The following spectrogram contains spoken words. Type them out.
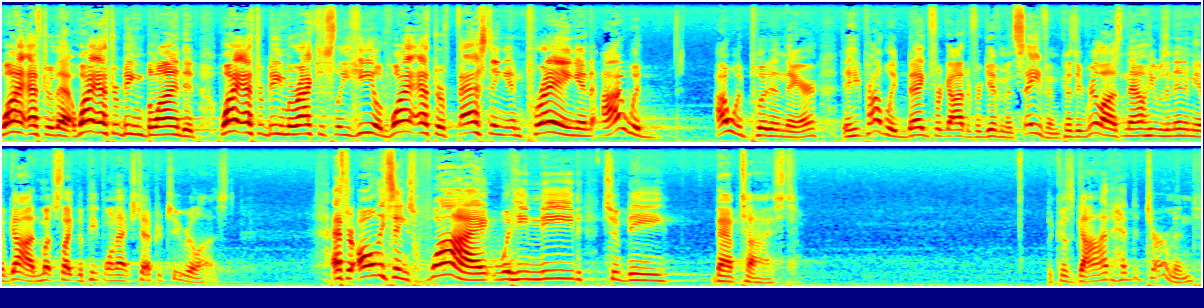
Why after that? Why after being blinded? Why after being miraculously healed? Why after fasting and praying? And I would I would put in there that he probably begged for God to forgive him and save him because he realized now he was an enemy of God, much like the people in Acts chapter 2 realized. After all these things, why would he need to be baptized? Because God had determined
